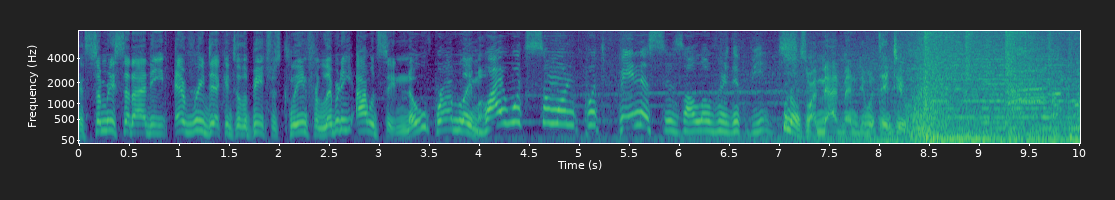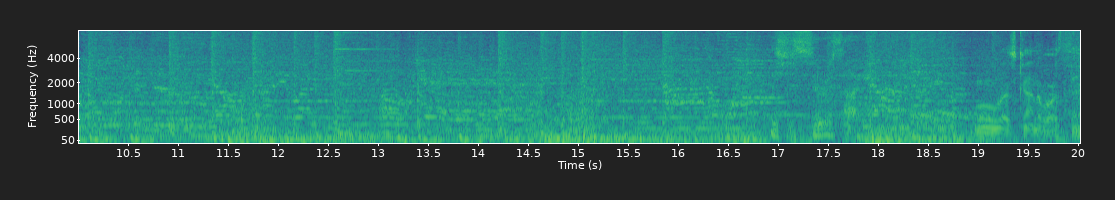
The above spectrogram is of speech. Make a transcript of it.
and somebody said I'd eat every dick until the beach was clean for liberty, I would say no problemo. Why would someone put penises all over the beach? Who knows why madmen do what they do? This is suicide. Well, that's kind of our thing.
